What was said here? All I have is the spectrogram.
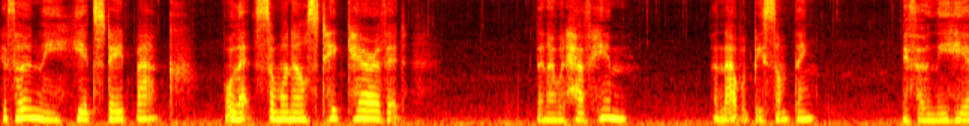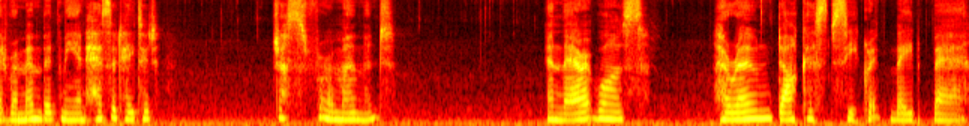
If only he had stayed back or let someone else take care of it, then I would have him, and that would be something. If only he had remembered me and hesitated, just for a moment. And there it was, her own darkest secret laid bare.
